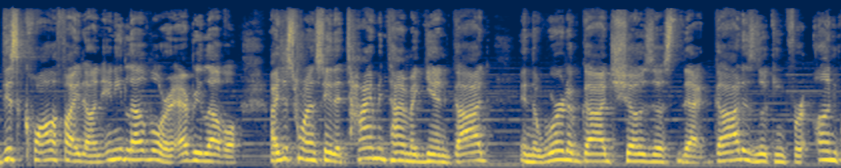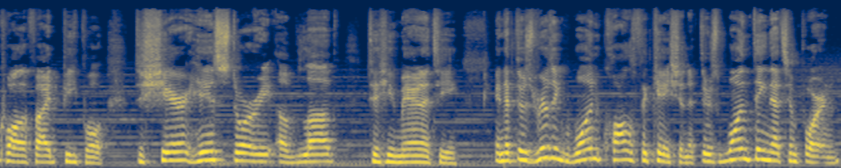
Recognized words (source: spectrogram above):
disqualified on any level or every level, I just want to say that time and time again, God in the Word of God shows us that God is looking for unqualified people to share his story of love to humanity. And if there's really one qualification, if there's one thing that's important,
